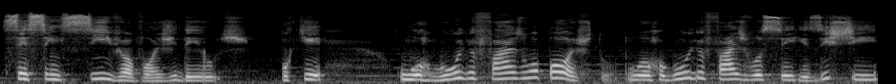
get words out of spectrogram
ser sensível à voz de Deus, porque o orgulho faz o oposto. O orgulho faz você resistir,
